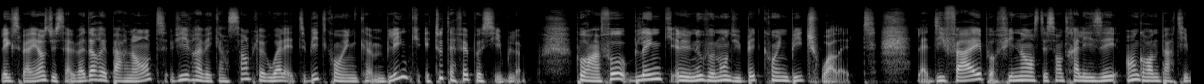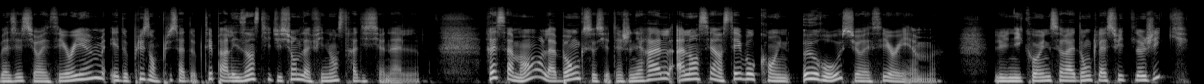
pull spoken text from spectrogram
L'expérience du Salvador est parlante. Vivre avec un simple wallet Bitcoin comme Blink est tout à fait possible. Pour info, Blink est le nouveau nom du Bitcoin Beach Wallet. La DeFi, pour finance décentralisée en grande partie basée sur Ethereum, est de plus en plus adoptée par les institutions de la finance traditionnelle. Récemment, la banque Société Générale a lancé un stablecoin euro sur Ethereum. L'Unicoin serait donc la suite logique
